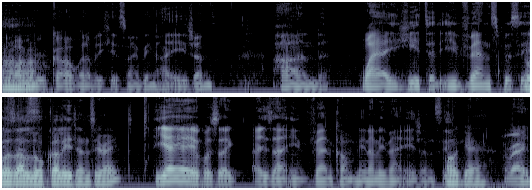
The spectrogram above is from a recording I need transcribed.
or a Uh-huh. broker, whatever the case might be, an agent, and why I hated events per se. It was a local agency, right? Yeah, yeah. It was like it's an event company, not event agency. Okay. right?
